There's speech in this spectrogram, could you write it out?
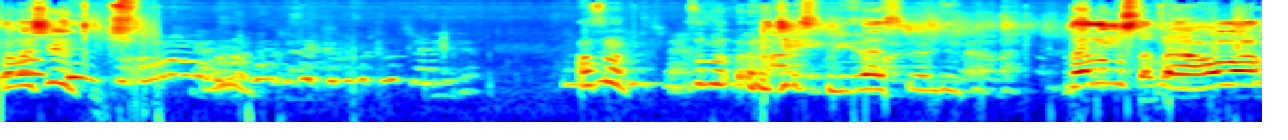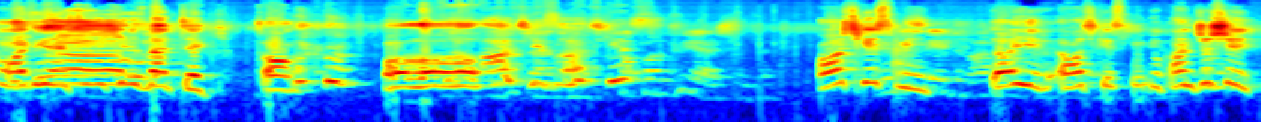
Savaşın. Vururum. Hasan. Hasan öleceksin. Ben söyleyeyim. Dalın Mustafa ya. Allah'ım Hadi gelin ikiniz ben tek. Tamam. Allah Allah. Ağaç kes ağaç kes. Ya. Ağaç kesmeyin. Hayır ağaç kesmek yok. Anca şey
